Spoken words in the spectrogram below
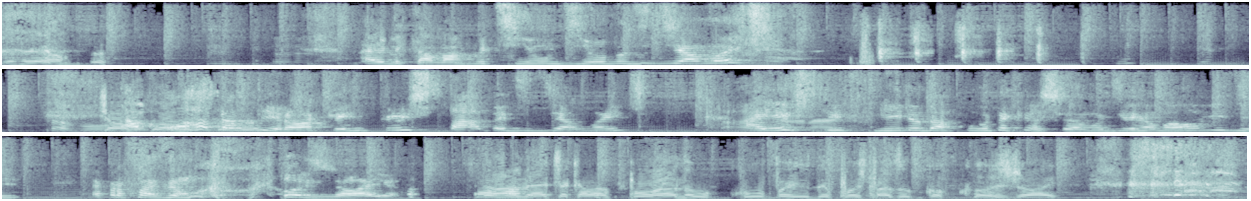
Lembro. A Hebe Camargo tinha um dildo de diamante. Tá bom. A Como porra da foi? piroca incrustada de diamante. Aí esse filho da puta que eu chamo de irmão me diz: é pra fazer um cocô joia. Ela mete aquela porra no cu e depois faz um cocô jói.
